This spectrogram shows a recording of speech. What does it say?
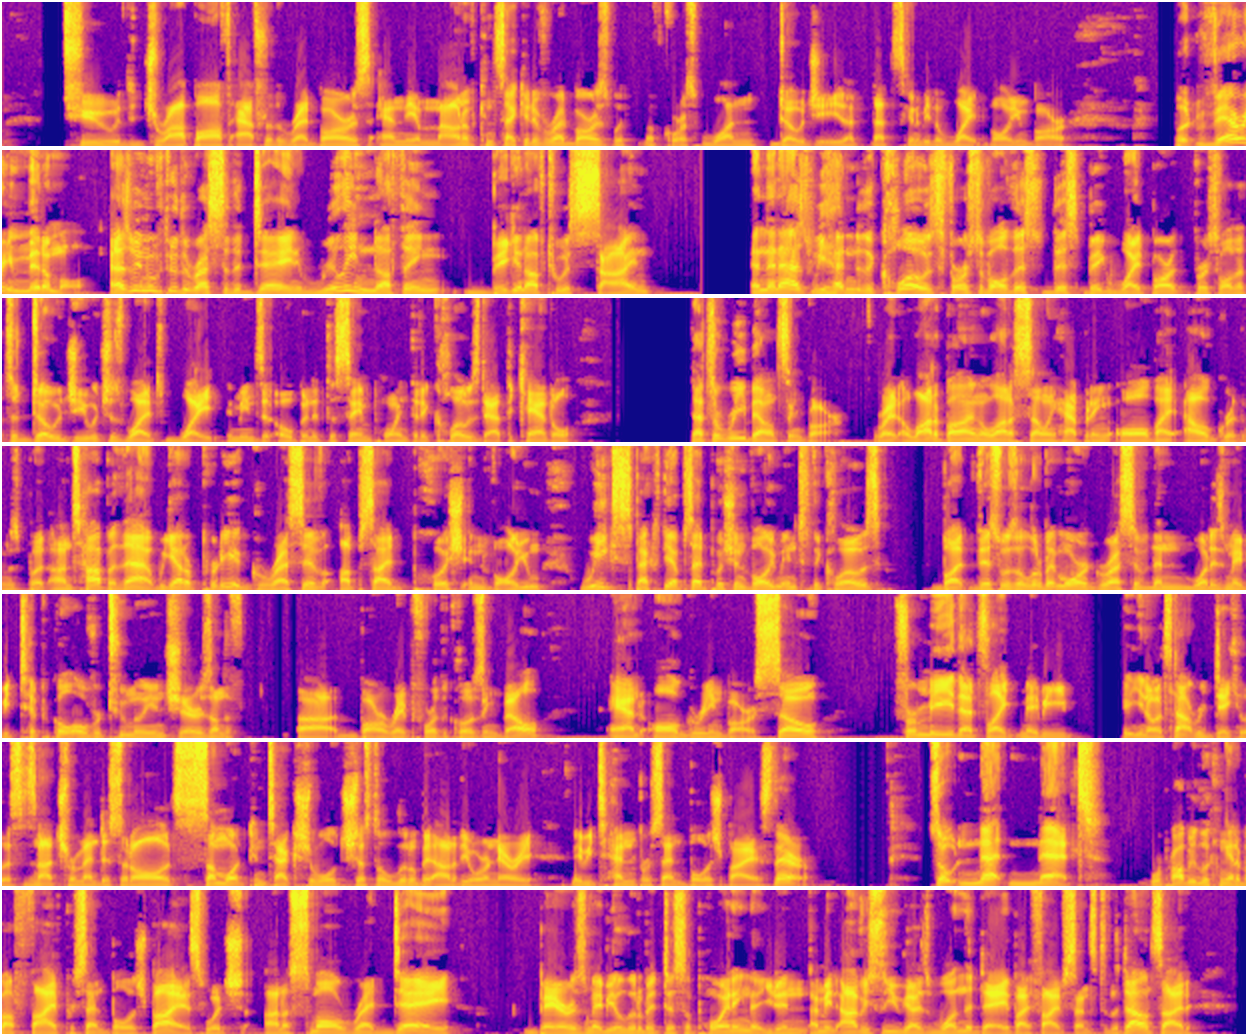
to the drop off after the red bars and the amount of consecutive red bars, with, of course, one doji. That, that's going to be the white volume bar but very minimal. As we move through the rest of the day, really nothing big enough to assign. And then as we head into the close, first of all, this this big white bar, first of all, that's a doji, which is why it's white. It means it opened at the same point that it closed at the candle. That's a rebalancing bar, right? A lot of buying, a lot of selling happening all by algorithms. But on top of that, we got a pretty aggressive upside push in volume. We expect the upside push in volume into the close but this was a little bit more aggressive than what is maybe typical. Over 2 million shares on the uh, bar right before the closing bell, and all green bars. So for me, that's like maybe, you know, it's not ridiculous. It's not tremendous at all. It's somewhat contextual. It's just a little bit out of the ordinary, maybe 10% bullish bias there. So net net, we're probably looking at about 5% bullish bias, which on a small red day Bears maybe a little bit disappointing that you didn't. I mean, obviously you guys won the day by five cents to the downside,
